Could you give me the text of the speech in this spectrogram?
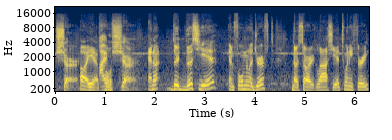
sure. Oh, yeah, of I'm sure. And I, dude, this year in Formula Drift, no, sorry, last year, 23,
